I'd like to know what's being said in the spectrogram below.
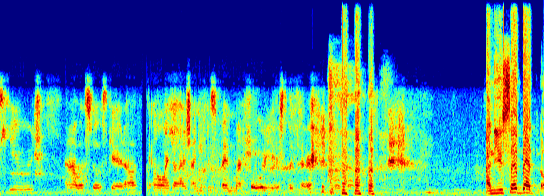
huge, and I was so scared. I was like, oh my gosh, I need to spend my four years with her. and you said that uh,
